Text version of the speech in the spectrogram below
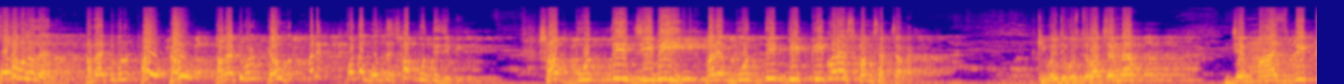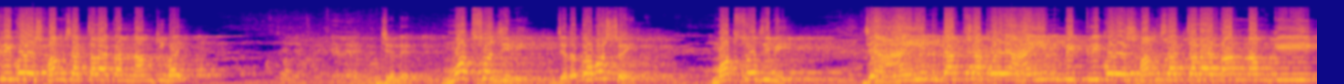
কথা বলে দেয় না। দাদা একটু বলুন। দাদা একটু বলুন হাউ, হাউ। মানে কথা বলতে সব বুদ্ধিজীবী। সব বুদ্ধিজীবী মানে বুদ্ধি বিক্রি করে সংসার চালায়। কি বলছি, বুঝতে পারছেন না? যে মাছ বিক্রি করে সংসার চালায়, তার নাম কি ভাই? জেলে। মৎস্যজীবী। জেলে তো অবশ্যই। মৎস্যজীবী। যে আইন ব্যবসা করে, আইন বিক্রি করে সংসার চালায়, তার নাম কি?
